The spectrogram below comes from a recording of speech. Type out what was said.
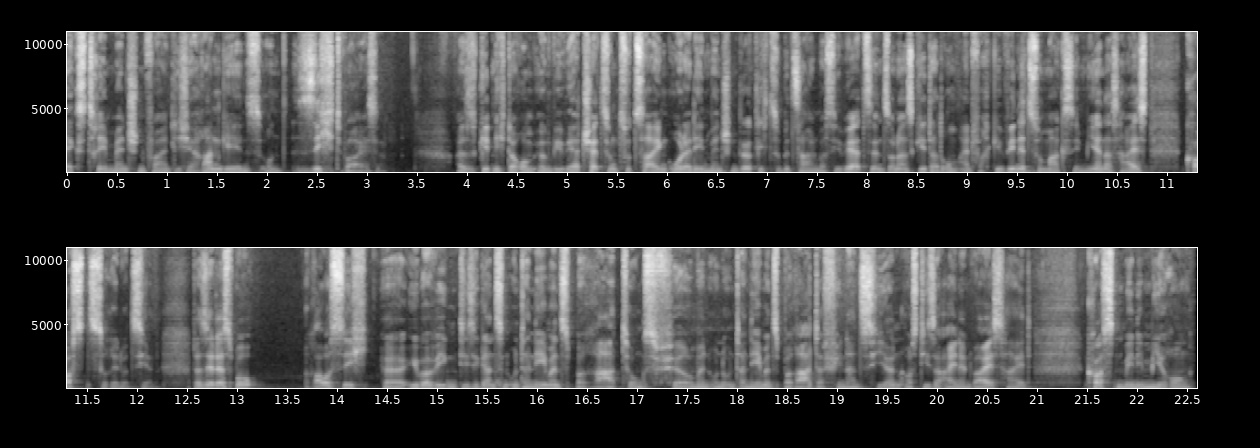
extrem menschenfeindliche Herangehens- und Sichtweise. Also es geht nicht darum, irgendwie Wertschätzung zu zeigen oder den Menschen wirklich zu bezahlen, was sie wert sind, sondern es geht darum, einfach Gewinne zu maximieren, das heißt, Kosten zu reduzieren. Das ist ja das, woraus sich äh, überwiegend diese ganzen Unternehmensberatungsfirmen und Unternehmensberater finanzieren, aus dieser einen Weisheit, Kostenminimierung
